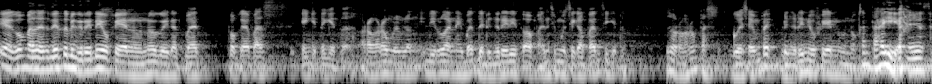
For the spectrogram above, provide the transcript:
ya gue pas SD tuh dengerin dia Yofi Nuno gue ingat banget. Pokoknya pas kayak gitu-gitu. Orang-orang bilang di luar hebat udah dengerin itu. Apaan sih musik apaan sih gitu terus orang-orang pas gue SMP dengerin Yofi Nuno kan tai ya? Iya sih.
